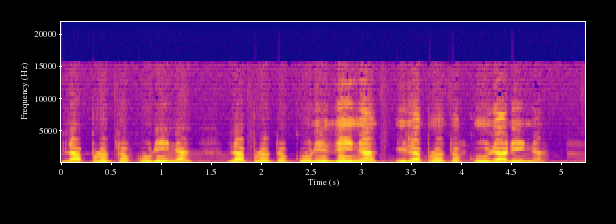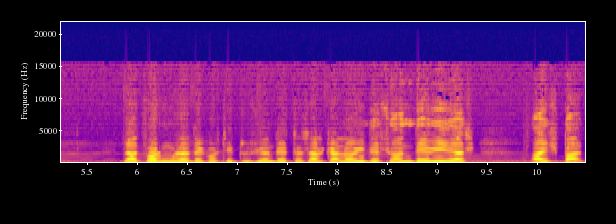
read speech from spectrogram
la protocurina, la protocuridina y la protocurarina. Las fórmulas de constitución de estos alcaloides son debidas a SPAT.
